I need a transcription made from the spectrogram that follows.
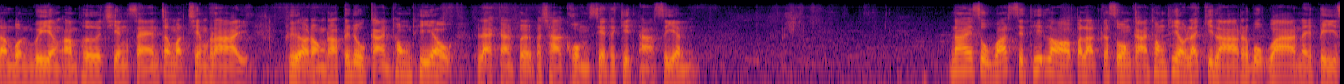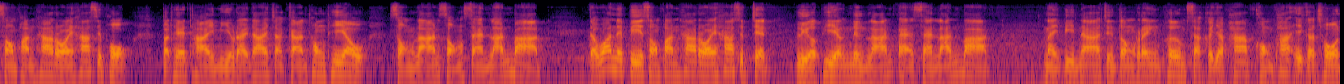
ตำบลเวียงอำเภอเชียงแสนจังหวัดเชียงราย เพื่อรองรับฤดูการท่องเที่ยว และการเปิดประชาคมเศรษฐกิจอาเซียน นายสุวัสดิ์สิทธิหล่อปลัดกระทรวงการท่องเที่ยวและกีฬาระบุว่าในปี 2556 ประเทศไทยมีรายได้จากการท่องเที่ยว2ล้าน2แสนล้านบาท แต่ว่าในปี 2557 เหลือเพียง1ล้าน8แสนล้านบาท ในปีหน้าจึงต้องเร่งเพิ่มศักยภาพของภาคเอกชน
